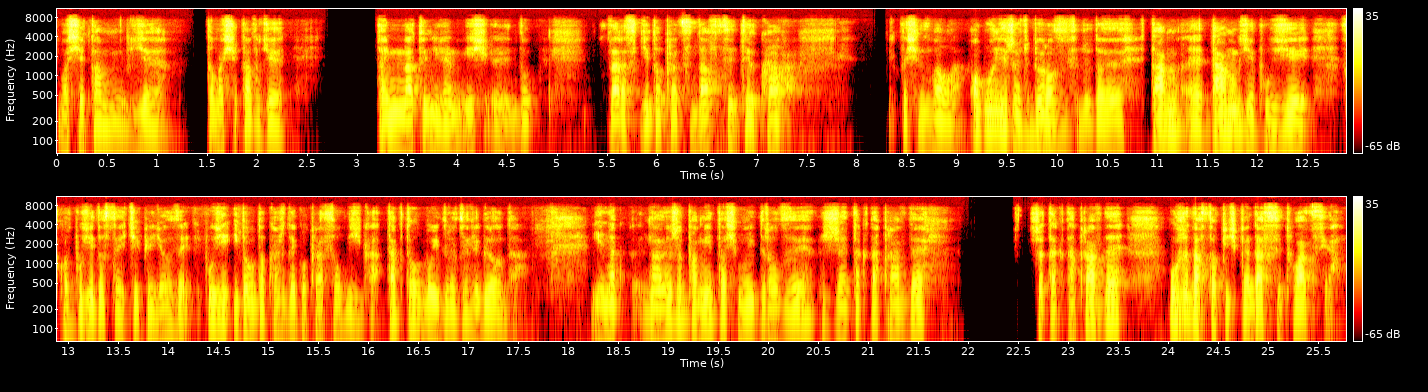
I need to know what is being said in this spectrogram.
właśnie tam, gdzie, to właśnie tam, gdzie, dajmy na to, nie wiem, jeśli, do, zaraz nie do pracodawcy, tylko jak to się nazywało, ogólnie rzecz biorąc, tam, e, tam, gdzie później, skąd później dostajecie pieniądze i później idą do każdego pracownika. Tak to, moi drodzy, wygląda. Jednak należy pamiętać, moi drodzy, że tak naprawdę, że tak naprawdę może nastąpić pewna sytuacja.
